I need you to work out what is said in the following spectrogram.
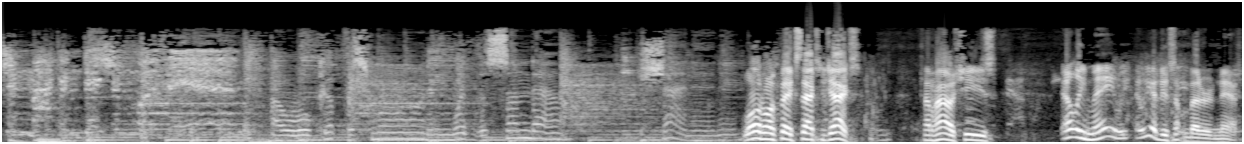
condition my condition was in. I woke up this morning with the sun down, shining in. Hello and welcome back to Stocks and Jocks. Tom Howell, she's Ellie Mae. We, we gotta do something better than that.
